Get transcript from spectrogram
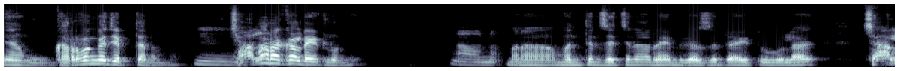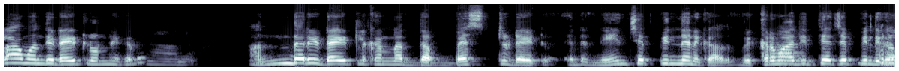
నేను గర్వంగా చెప్తానమ్మా. ఉమ్, చాలా రకాల డైట్లు ఉన్నాయి. మన మంతిని సత్యనారాయణ గారు డైట్ ఇలా చాలా మంది డైట్లు ఉన్నాయి కదా. అందరి డైట్ల కన్నా ద బెస్ట్ డైట్ అంటే నేను చెప్పిందని కాదు విక్రమాదిత్య చెప్పింది కాదు.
